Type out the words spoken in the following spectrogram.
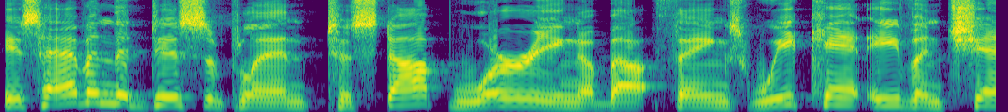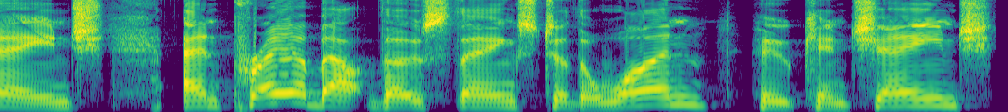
Is having the discipline to stop worrying about things we can't even change and pray about those things to the one who can change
